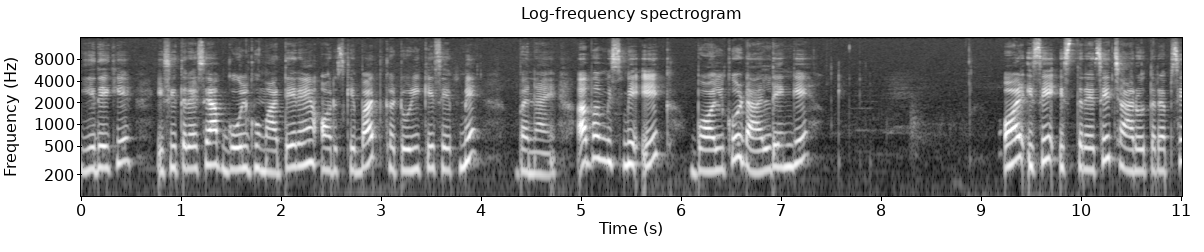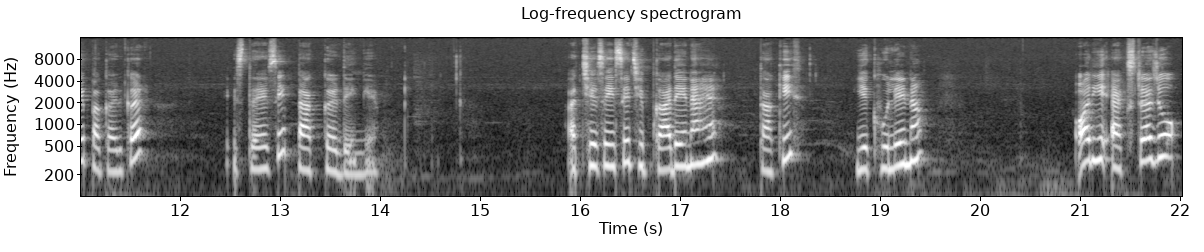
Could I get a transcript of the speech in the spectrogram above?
ये देखिए, इसी तरह से आप गोल घुमाते रहें और उसके बाद कटोरी के सेप में बनाएँ। अब हम इसमें एक बॉल को डाल देंगे और इसे इस तरह से चारों तरफ़ से पकड़कर इस तरह से पैक कर देंगे। अच्छे से इसे चिपका देना है ताकि ये खुले ना। और ये एक्स्ट्रा जो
